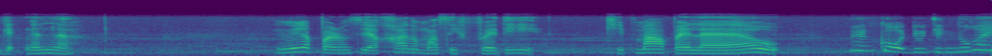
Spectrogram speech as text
เก็บงั้นเหรองั้นก็อย่าปล่อยเราเสียค่าตรงมาสิเฟรดดี้ คิดมากไปแล้วแม่งโกรธอยู่จริงด้วย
